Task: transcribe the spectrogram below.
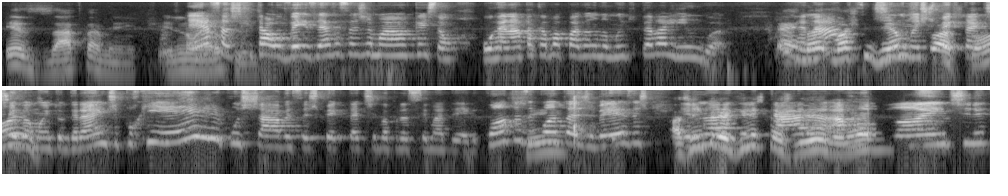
Exatamente. essa, acho que talvez essa seja a maior questão. O Renato acaba pagando muito pela língua. O é, Renato nós, nós tinha uma expectativa situações... muito grande porque ele puxava essa expectativa para cima dele. Quantas Sim. e quantas vezes As ele não era aquele cara dele, né? arrogante né?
